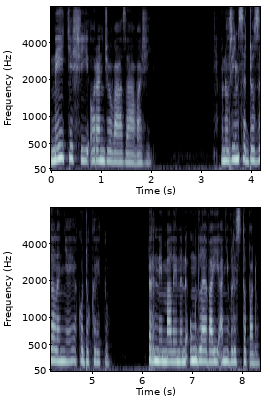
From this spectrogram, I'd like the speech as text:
nejtěžší oranžová závaží. Vnořím se do zeleně jako do krytu. Trny malin neumdlévají ani v listopadu.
